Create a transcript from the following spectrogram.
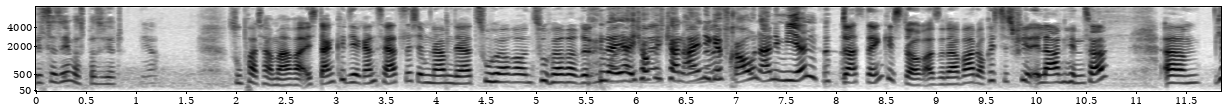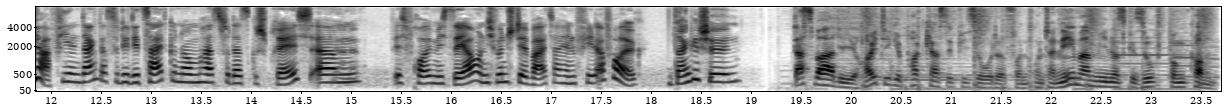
willst ja sehen, was passiert. Ja. Super, Tamara. Ich danke dir ganz herzlich im Namen der Zuhörer und Zuhörerinnen. Naja, ich hoffe, ich kann einige Frauen animieren. Das denke ich doch. Also da war doch richtig viel Elan hinter. Ähm, ja, vielen Dank, dass du dir die Zeit genommen hast für das Gespräch. Ähm, ich freue mich sehr und ich wünsche dir weiterhin viel Erfolg. Dankeschön. Das war die heutige Podcast-Episode von Unternehmer-gesucht.com,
